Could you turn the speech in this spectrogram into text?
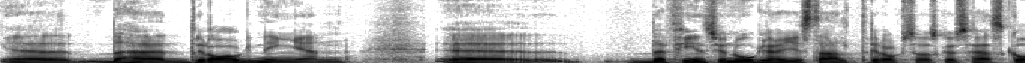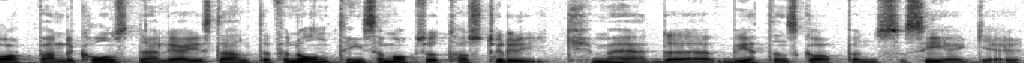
eh, det här dragningen Eh, det finns ju några gestalter också, ska säga, skapande konstnärliga gestalter för någonting som också tar stryk med eh, vetenskapens seger.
